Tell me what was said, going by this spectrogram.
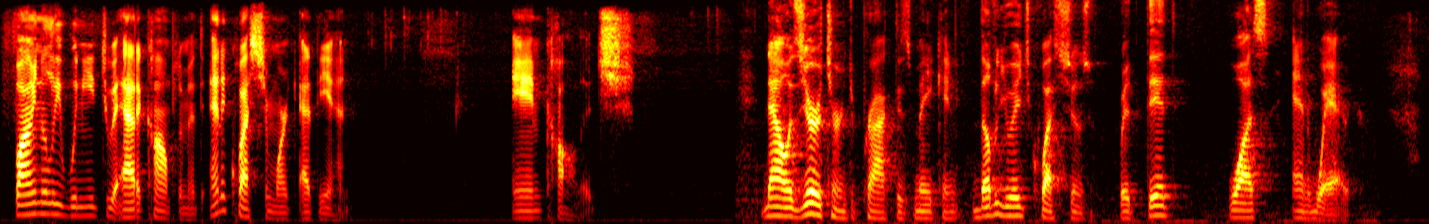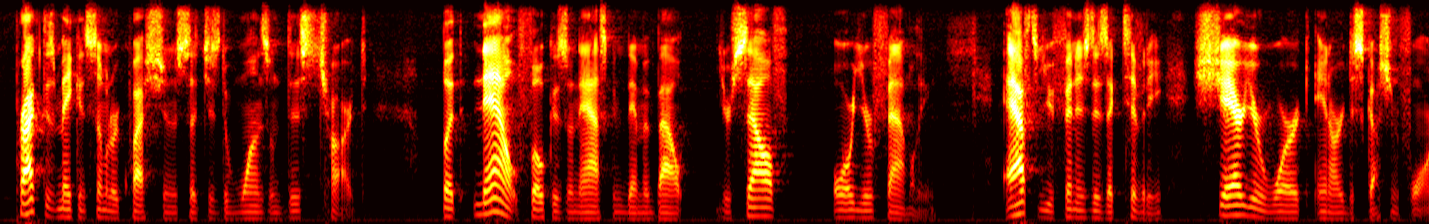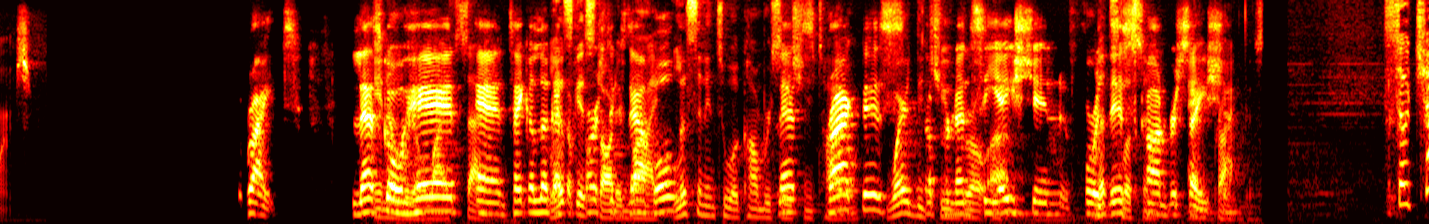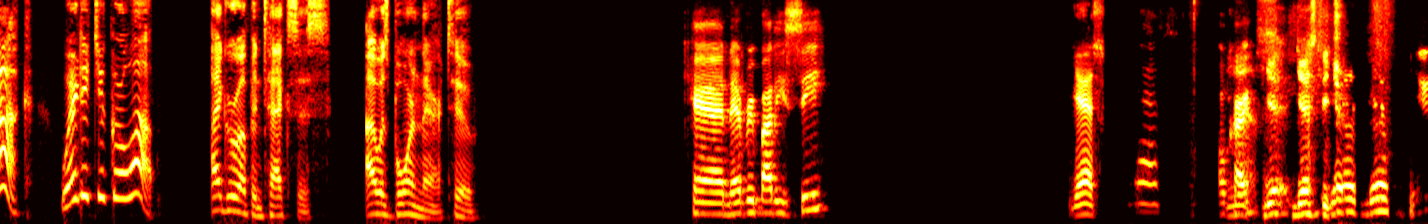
Finally, we need to add a complement and a question mark at the end. In college. Now it's your turn to practice making WH questions with did, was, and where. Practice making similar questions such as the ones on this chart, but now focus on asking them about yourself or your family. After you finish this activity, share your work in our discussion forums. Right. Let's go ahead and take a look Let's at the get first started example. by listening to a conversation Let's titled, practice Where did the you grow up? pronunciation for Let's this conversation. practice. So, Chuck, where did you grow up? I grew up in Texas. I was born there, too. Can everybody see? Yes. Yes. Okay. Ye- yes, teacher.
